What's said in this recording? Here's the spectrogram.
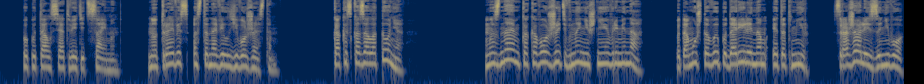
— попытался ответить Саймон, но Трэвис остановил его жестом. «Как и сказала Тоня, мы знаем, каково жить в нынешние времена, потому что вы подарили нам этот мир, сражались за него,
